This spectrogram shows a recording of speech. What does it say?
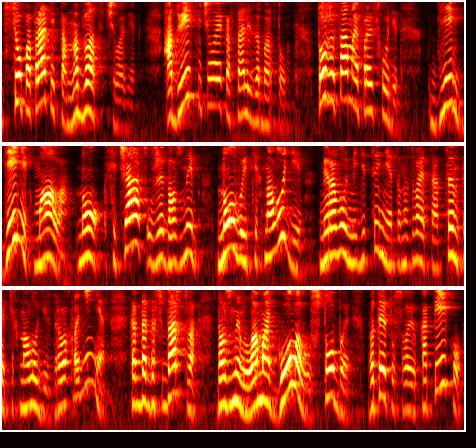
все потратить там на 20 человек, а 200 человек остались за бортом. То же самое происходит. День, денег мало, но сейчас уже должны новые технологии, в мировой медицине это называется оценка технологий здравоохранения, когда государства должны ломать голову, чтобы вот эту свою копейку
